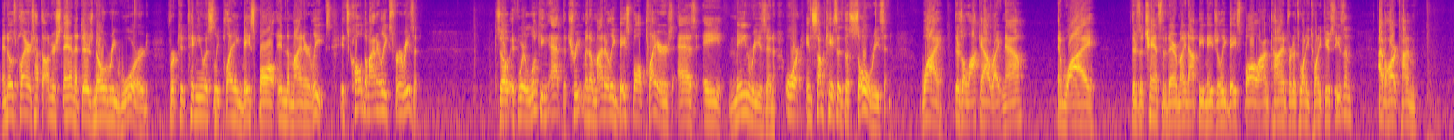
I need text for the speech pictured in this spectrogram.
And those players have to understand that there's no reward for continuously playing baseball in the minor leagues. It's called the minor leagues for a reason. So if we're looking at the treatment of minor league baseball players as a main reason, or in some cases the sole reason, why there's a lockout right now, and why there's a chance that there might not be Major League Baseball on time for the 2022 season, I have a hard time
